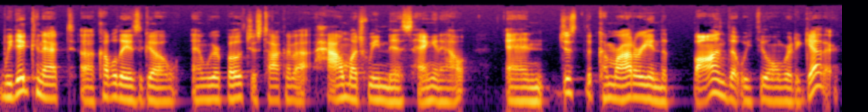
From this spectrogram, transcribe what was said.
We did connect a couple days ago, and we were both just talking about how much we miss hanging out and just the camaraderie and the bond that we feel when we're together.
